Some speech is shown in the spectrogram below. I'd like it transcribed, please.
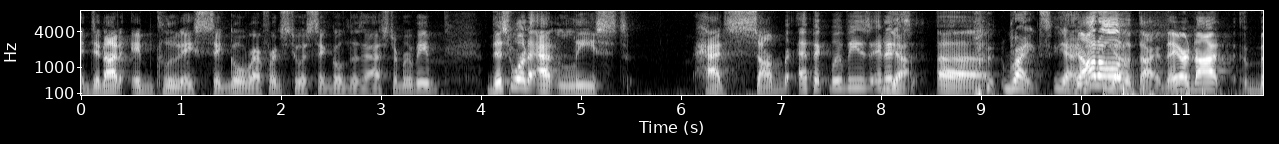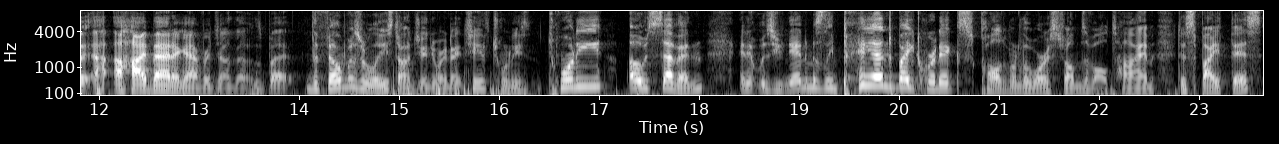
it did not include a single reference to a single disaster movie. This one at least had some epic movies in it. Yeah. Uh, Right. Yeah. not all yeah. the time. They are not a high batting average on those, but The film was released on January 19th, 20, 2007, and it was unanimously panned by critics, called one of the worst films of all time. Despite this,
